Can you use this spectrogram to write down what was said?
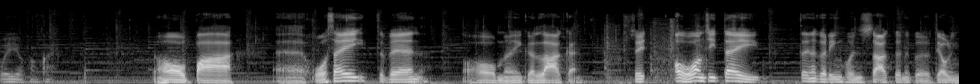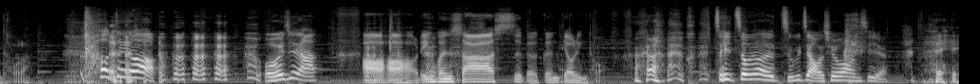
我也有方块。然后把呃活塞这边，然后我们一个拉杆，所以哦，我忘记带带那个灵魂沙跟那个凋零头了。哦，对哦，我回去拿。好好好，灵魂沙四个跟凋零头，最重要的主角却忘记了。对，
